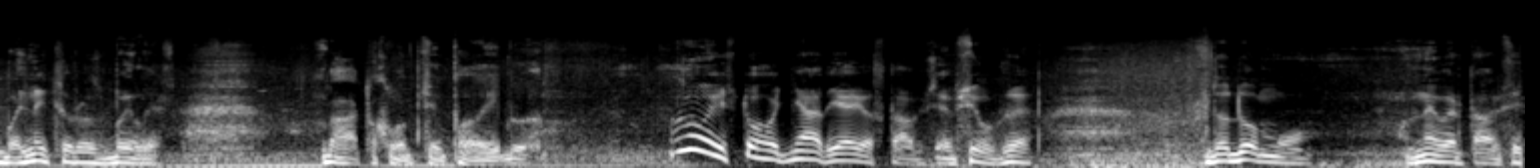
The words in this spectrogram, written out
больницю розбили. Багато хлопців погибло. Ну і з того дня я й остався. Все, вже додому не вертався.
